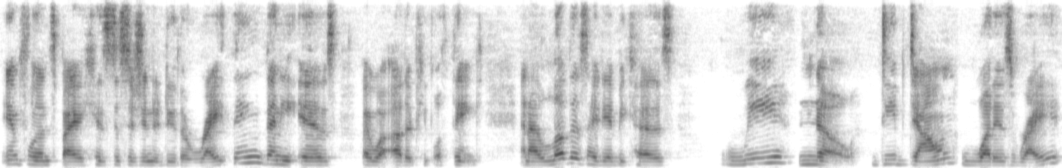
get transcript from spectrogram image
influenced by his decision to do the right thing than he is by what other people think. And I love this idea because we know deep down what is right.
